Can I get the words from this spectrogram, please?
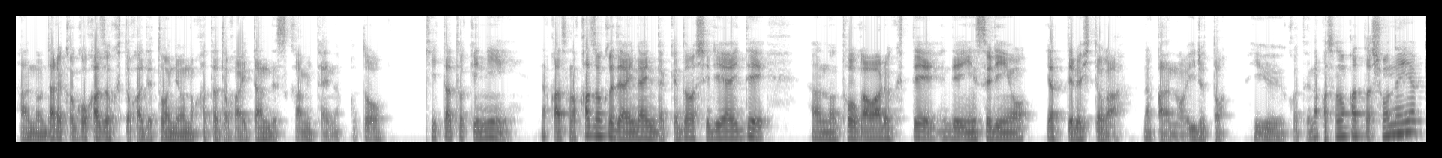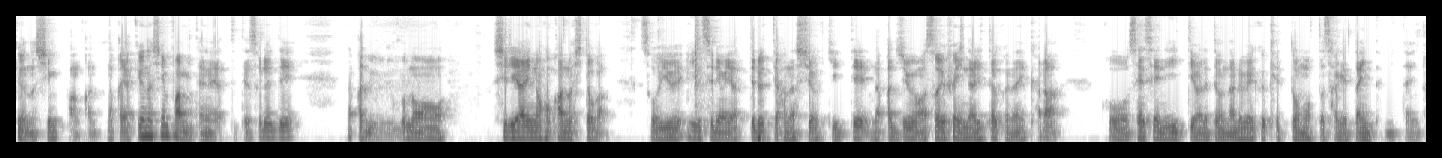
あの、誰かご家族とかで糖尿の方とかいたんですかみたいなことを聞いたときに、なんかその家族ではいないんだけど、知り合いで、あの、糖が悪くて、で、インスリンをやってる人が、なんかあの、いるということ。で、なんかその方、少年野球の審判かな？なんか野球の審判みたいなのやってて、それで、なんか、この、知り合いの他の人が、そういうインスリンをやってるって話を聞いて、なんか自分はそういう風になりたくないから、こう、先生にいいって言われてもなるべく血糖をもっと下げたいんだみたいな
